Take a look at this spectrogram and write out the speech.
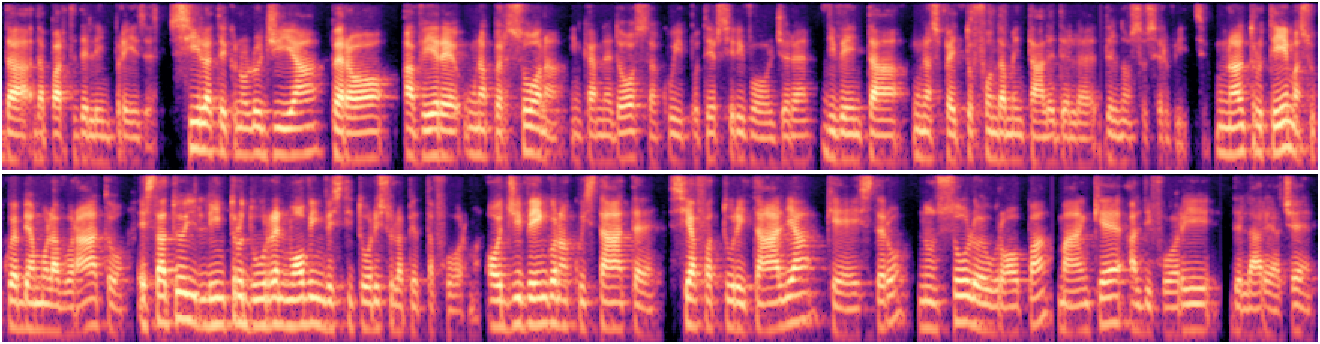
da, da, parte delle imprese. Sì la tecnologia, però avere una persona in carne ed ossa a cui potersi rivolgere diventa un aspetto fondamentale del, del nostro servizio. Un altro tema su cui abbiamo lavorato è stato l'introdurre nuovi investitori sulla piattaforma. Oggi vengono acquistate sia fatture Italia che estero, non solo Europa, ma anche al di fuori dell'area CE.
